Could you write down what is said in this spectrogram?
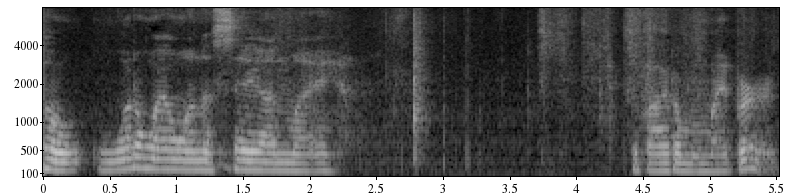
So, what do I want to say on my the bottom of my bird?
